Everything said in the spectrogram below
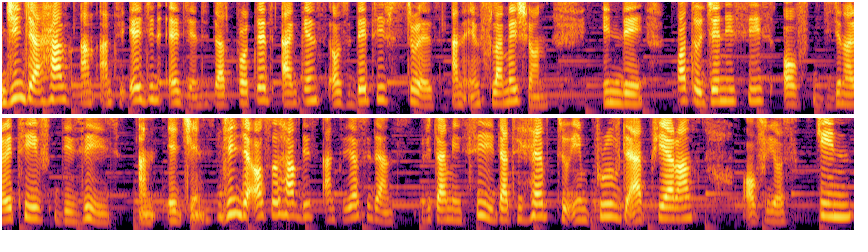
Ginger has an anti-aging agent that protects against oxidative stress and inflammation in the pathogenesis of degenerative disease and aging. Ginger also have these antioxidants, vitamin C, that help to improve the appearance of your skin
